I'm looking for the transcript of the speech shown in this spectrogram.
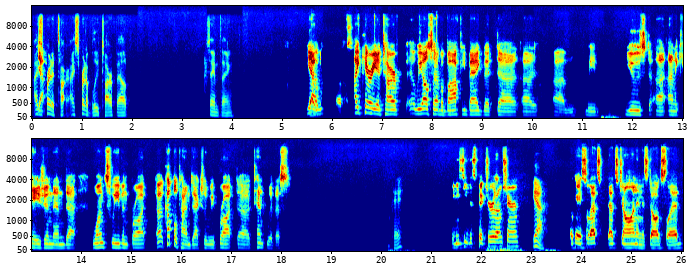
I Yeah. spread a tar- I spread a blue tarp out. Same thing. Yeah, I carry a tarp. Uh, We also have a bothy bag that uh, uh, um, we've used uh, on occasion, and uh, once we even brought a couple times actually we've brought uh, tent with us. Okay. Can you see this picture that I'm sharing? Yeah. Okay, so that's that's John and his dog sled.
